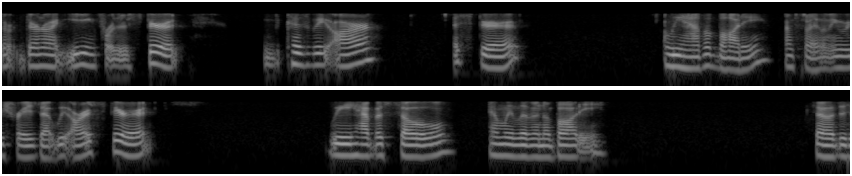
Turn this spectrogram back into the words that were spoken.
They're, they're not eating for their spirit because we are a spirit. We have a body. I'm sorry, let me rephrase that. We are a spirit. We have a soul, and we live in a body. So the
